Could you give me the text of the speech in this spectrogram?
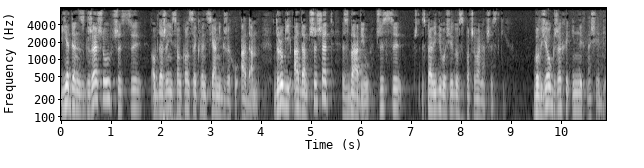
Jeden z grzeszu, wszyscy obdarzeni są konsekwencjami grzechu. Adam. Drugi Adam przyszedł, zbawił. Wszyscy, sprawiedliwość Jego spoczęła na wszystkich. Bo wziął grzechy innych na siebie.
